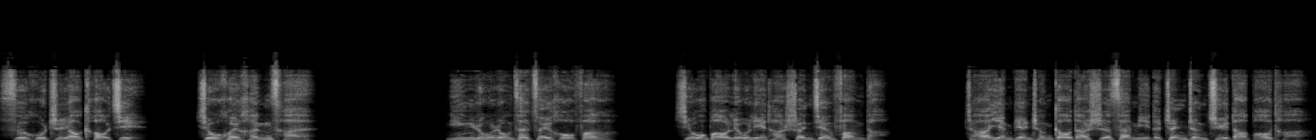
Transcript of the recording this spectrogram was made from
似乎只要靠近就会很惨。宁荣荣在最后方，九宝琉璃塔瞬间放大，眨眼变成高达十三米的真正巨大宝塔。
